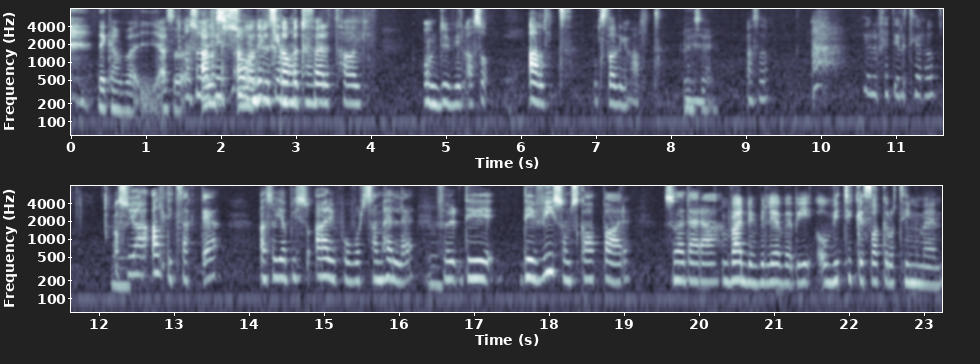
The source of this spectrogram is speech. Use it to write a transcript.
det kan vara i... Alltså, Alltså, det alla, finns så alla, Om du vill mycket skapa man ett företag, om du vill, alltså allt. Bokstavligen allt. Exakt. Alltså, jag är fett irriterad. Mm. Alltså jag har alltid sagt det. Alltså jag blir så arg på vårt samhälle. Mm. För det, det är vi som skapar såna där... äh, Världen vi lever i och vi tycker saker och ting men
